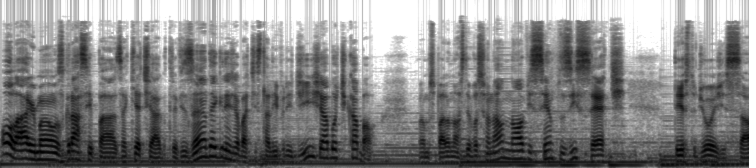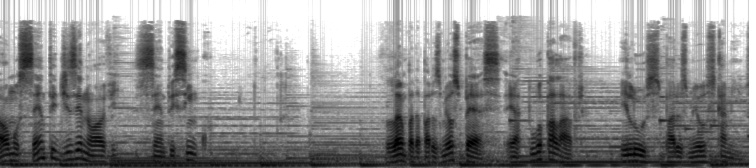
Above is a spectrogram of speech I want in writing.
Olá, irmãos, graça e paz. Aqui é Tiago Trevisan, da Igreja Batista Livre de Jaboticabal. Vamos para o nosso devocional 907. Texto de hoje, Salmo 119, 105. Lâmpada para os meus pés é a tua palavra e luz para os meus caminhos.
